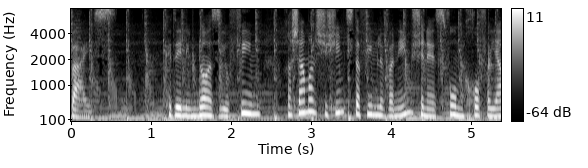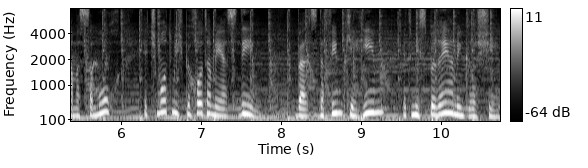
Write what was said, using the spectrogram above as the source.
וייס. כדי למנוע זיופים, רשם על 60 צדפים לבנים שנאספו מחוף הים הסמוך את שמות משפחות המייסדים, ועל צדפים כהים את מספרי המגרשים.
